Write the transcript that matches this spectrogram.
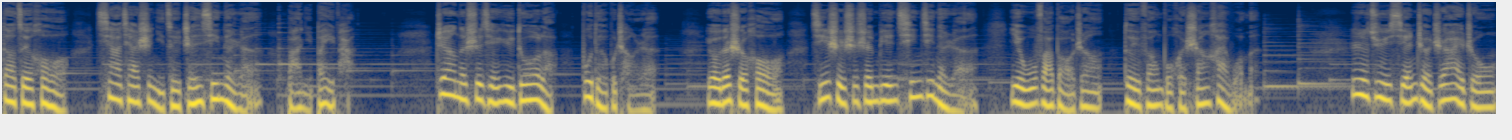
到最后恰恰是你最真心的人把你背叛。这样的事情遇多了，不得不承认，有的时候即使是身边亲近的人，也无法保证对方不会伤害我们。日剧《贤者之爱》中。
